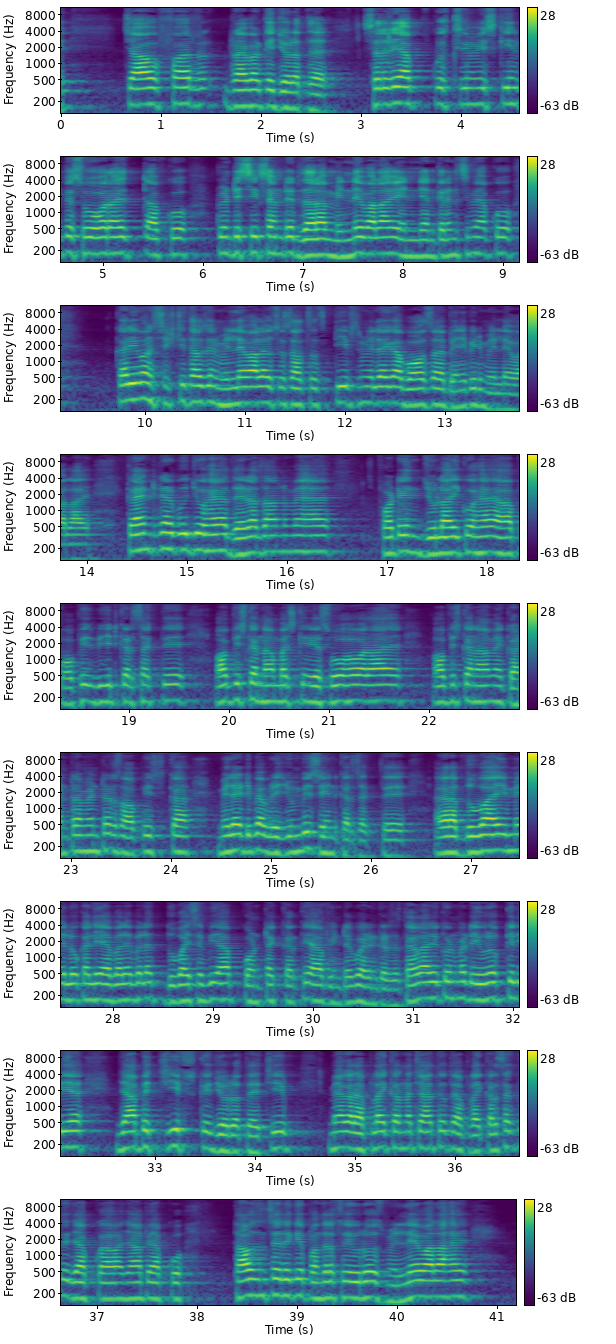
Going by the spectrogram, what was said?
चाफर ड्राइवर की ज़रूरत है। सैलरी आपको स्क्रीन पे शो हो रहा है, आपको ट्वेंटी सिक्स हंड्रेड ज़रा मिलने वाला है। इंडियन करेंसी में आपको करीबन सिक्सटी थाउज़ेंड मिलने वाला है, उसके साथ साथ टिप्स मिलेगा, बहुत सारा बेनिफिट मिलने वाला है। क्लाइंट इंटरव्यू जो है, देहरादून में है, फोर्टीन जुलाई को है, आप ऑफ़िस विज़िट कर सकते ऑफ़िस का नाम स्क्रीन शो हो रहा है, ऑफ़िस का नाम है कंट्रामेंटर्स ऑफ़िस का मेल आई पे आप रिज्यूम भी सेंड कर सकते हैं। अगर आप दुबई में लोकली अवेलेबल है, दुबई से भी आप कांटेक्ट करके आप इंटरव्यू अटेंड कर सकते हैं। अगला रिक्रूटमेंट यूरोप के लिए है, जहाँ पे चीफ्स की ज़रूरत है। चीफ में अगर अप्लाई करना चाहते हो तो अप्लाई कर सकते हैं, जहाँ आपका जहाँ पे आपको थाउज़ेंड से लेके पंद्रह सौ यूरोज मिलने वाला है।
